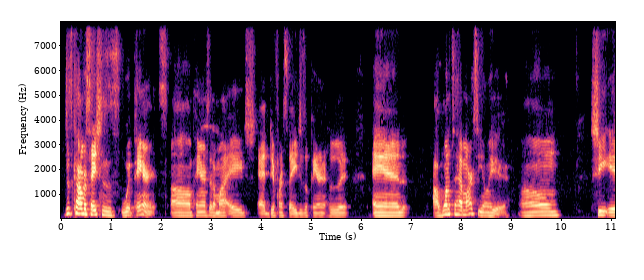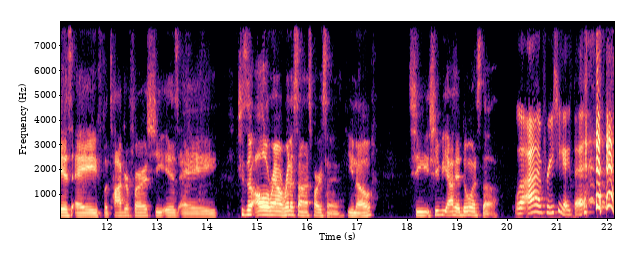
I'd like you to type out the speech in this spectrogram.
just conversations with parents, um, parents that are my age at different stages of parenthood. And I wanted to have Marcy on here. Um, she is a photographer. She is a she's an all around Renaissance person. You know, she she be out here doing stuff. Well, I appreciate that.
